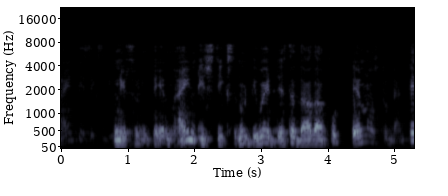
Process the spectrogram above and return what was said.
నైంటీ సిక్స్ యూనిట్స్ ఉంటే నైన్ డిస్టిక్స్ను డివైడ్ చేస్తే దాదాపు టెన్ వస్తుంది. అంటే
